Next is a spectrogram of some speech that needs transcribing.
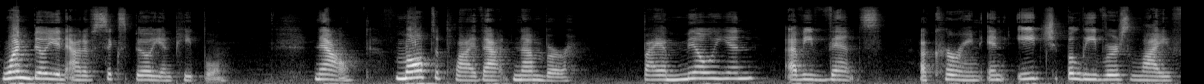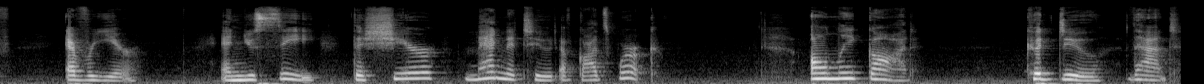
1 billion out of 6 billion people. Now, multiply that number by a million of events occurring in each believer's life every year. And you see the sheer magnitude of God's work. Only God could do that,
